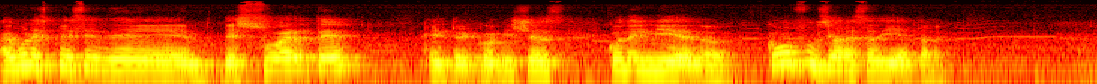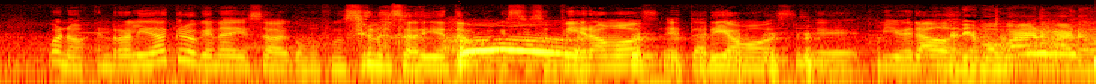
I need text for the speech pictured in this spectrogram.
alguna especie de, de suerte, entre comillas, con el miedo. ¿Cómo funciona esa dieta? Bueno, en realidad creo que nadie sabe cómo funciona esa dieta, porque si supiéramos estaríamos eh, liberados. Estaríamos bárbaros.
